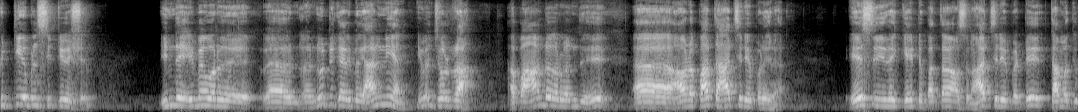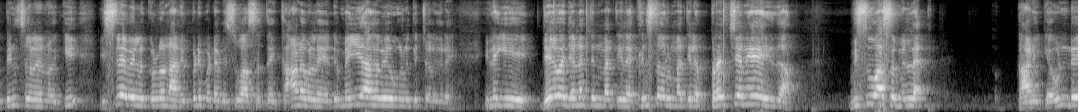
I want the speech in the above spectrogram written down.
பிட்டியபிள் சுச்சுவேஷன் இந்த இவன் ஒரு நூற்றுக்கு அதிபதி அந்நியன். இவன் சொல்கிறான் அப்போ ஆண்டவர் வந்து அவனை பார்த்து ஆச்சரியப்படுகிறார். இயேசு இதை கேட்டு பத்தாம் வசனம் ஆச்சரியப்பட்டு தமக்கு பின்சுகளை நோக்கி இஸ்ரேவேலுக்குள்ளும் நான் இப்படிப்பட்ட விசுவாசத்தை காணவில்லை என்று மெய்யாகவே உங்களுக்கு சொல்கிறேன். இன்னைக்கு தேவ ஜனத்தின் மத்தியில் கிறிஸ்தவர்கள் மத்தியில் பிரச்சனையே இதுதான். விசுவாசம் இல்லை. காணிக்க உண்டு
